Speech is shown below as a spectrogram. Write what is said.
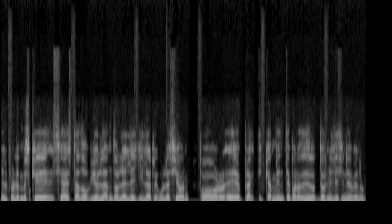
El problema es que se ha estado violando la ley y la regulación por eh, prácticamente, bueno, desde 2019, ¿no?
